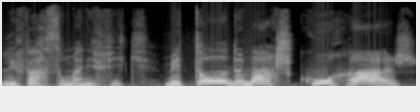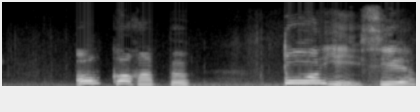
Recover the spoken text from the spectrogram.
Les phares sont magnifiques, mais tant de marche, courage Encore un peu. 多一些，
